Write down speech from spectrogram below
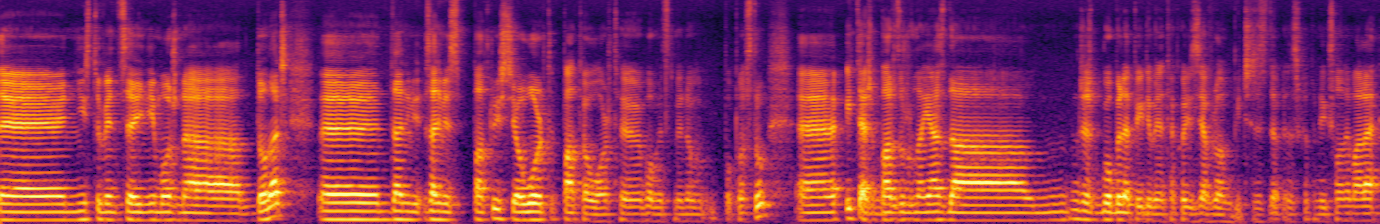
E, nic tu więcej nie można dodać. E, zanim, jest Patricia Award, Pat Award e, powiedzmy no, po prostu. E, I też bardzo równa jazda, też byłoby lepiej gdyby nie ta kolizja w Long Beach z, ze Scottem Dixonem, ale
